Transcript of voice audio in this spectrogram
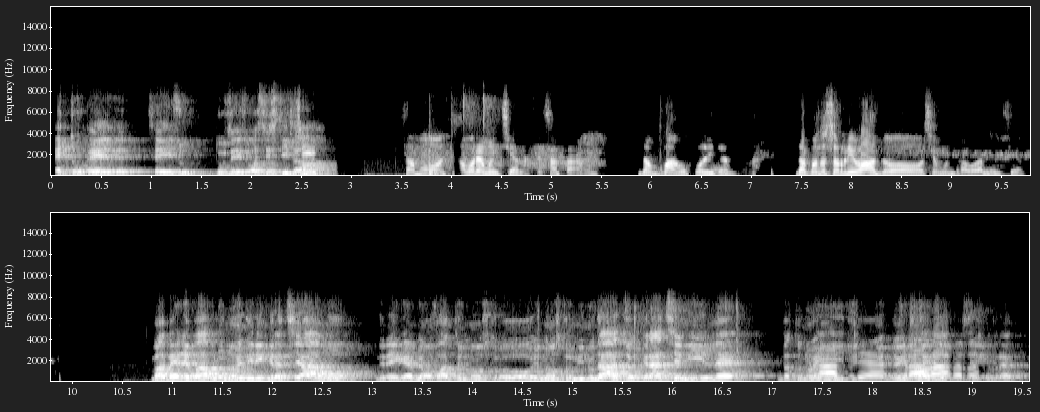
E tu, eh, sei su, tu sei su assistito, sì. no? Siamo, lavoriamo insieme, esattamente. Da un po', un po' di tempo. Da quando sono arrivato stiamo lavorando insieme. Va bene Paolo, noi ti ringraziamo, direi che abbiamo fatto il nostro, il nostro minutaggio, grazie mille, dato noi, grazie, noi, noi grazie per... sempre.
